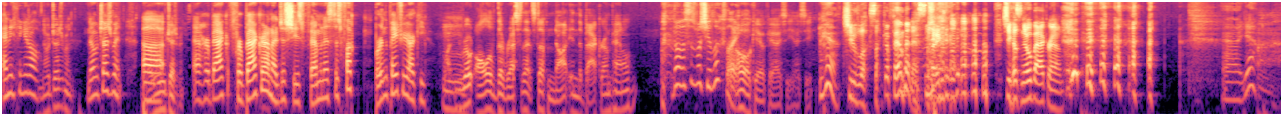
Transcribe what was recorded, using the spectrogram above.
anything at all. No judgment. No judgment. No Uh, judgment. Uh, her back for background, I just she's feminist as fuck. Burn the patriarchy. What, you wrote all of the rest of that stuff not in the background panel? No, this is what she looks like. Oh, okay, okay, I see, I see. Yeah, She looks like a feminist. Like, she has no background. Uh, yeah,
